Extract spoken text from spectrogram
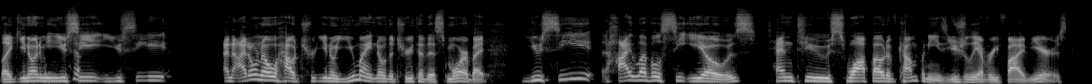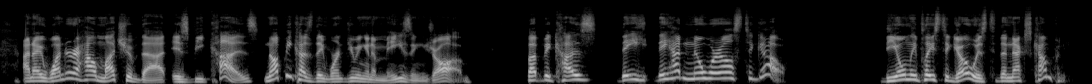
Like you know what I mean. You see you see and I don't know how true, you know, you might know the truth of this more, but you see high level CEOs tend to swap out of companies usually every five years. And I wonder how much of that is because, not because they weren't doing an amazing job, but because they they had nowhere else to go. The only place to go is to the next company.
